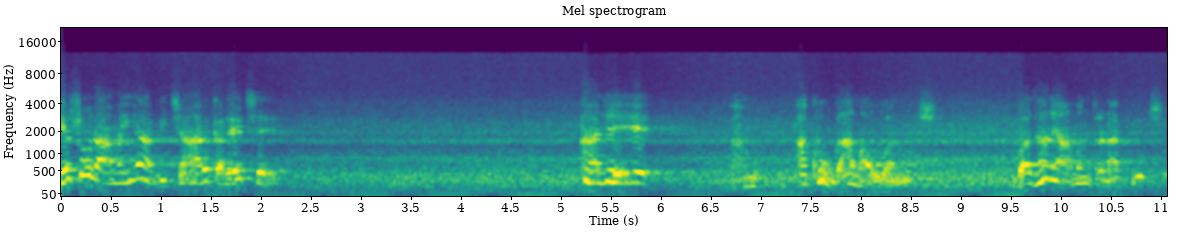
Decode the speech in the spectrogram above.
યશોરામૈયા વિચાર કરે છે. આજે આખું ગામ આવવાનું છે. બધાને આમંત્રણ આપ્યું છે.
